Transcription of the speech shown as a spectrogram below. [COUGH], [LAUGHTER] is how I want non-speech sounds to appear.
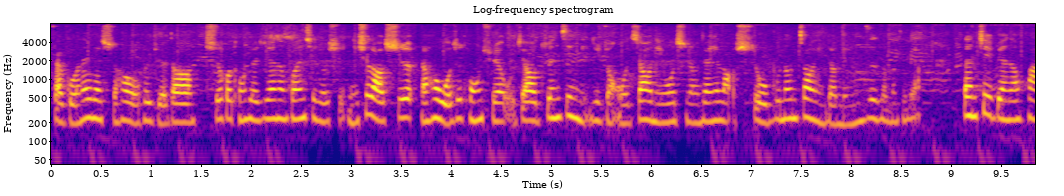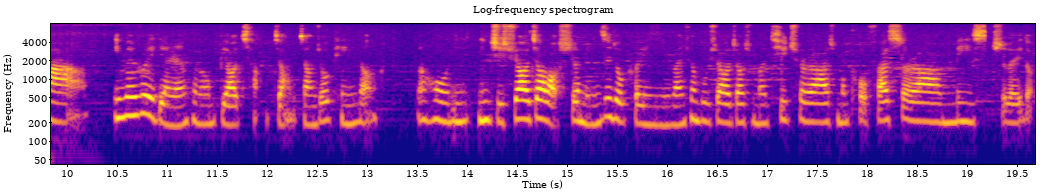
在国内的时候，我会觉得师和同学之间的关系就是你是老师，然后我是同学，我就要尊敬你。这种我叫你，我只能叫你老师，我不能叫你的名字，怎么怎么样。但这边的话，因为瑞典人可能比较强讲讲究平等，然后你你只需要叫老师的名字就可以，你完全不需要叫什么 teacher 啊、什么 professor 啊、miss 之类的。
